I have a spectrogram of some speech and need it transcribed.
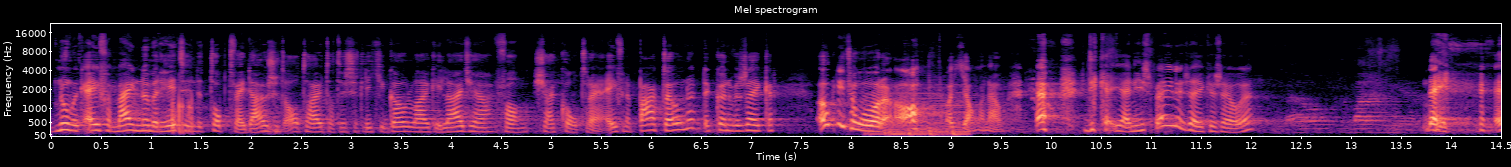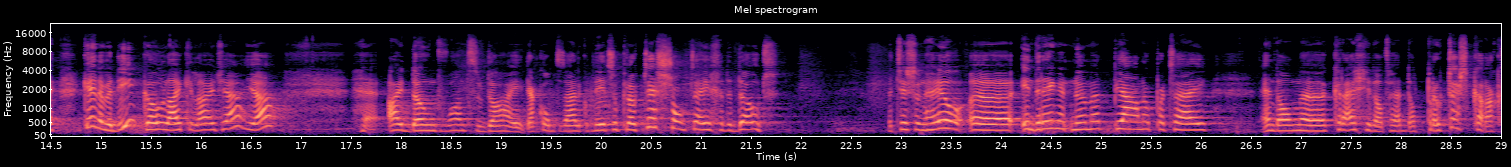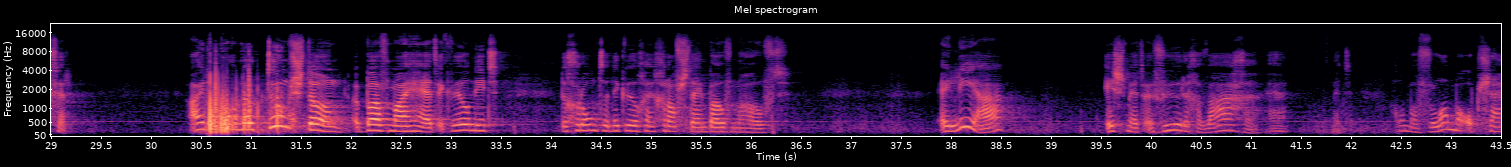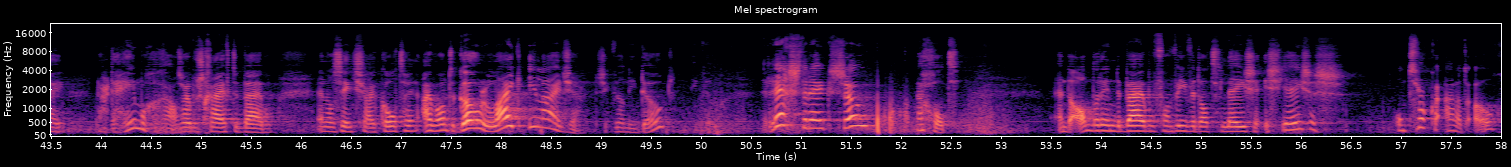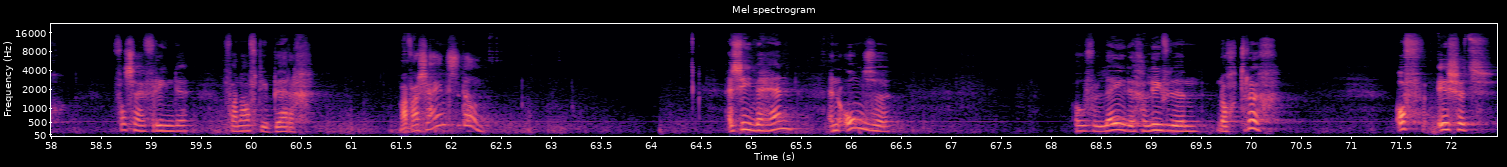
noem ik even mijn nummer hit in de top 2000 altijd. Dat is het liedje Go Like Elijah van Shai Coltrane. Even een paar tonen, dat kunnen we zeker ook niet horen. Oh, wat jammer nou. Die kan jij niet spelen zeker zo, hè? Nee. Kennen we die? Go Like Elijah, ja? I don't want to die. Daar komt het eigenlijk op neer. Het is een protestsong tegen de dood. Het is een heel uh, indringend nummer, pianopartij. En dan uh, krijg je dat, hè, dat protestkarakter. I don't want no tombstone above my head. Ik wil niet de grond en ik wil geen grafsteen boven mijn hoofd. Elia is met een vurige wagen, hè, met allemaal vlammen opzij, naar de hemel gegaan. Zo beschrijft de Bijbel. En dan zingt Shai Coltrane, I want to go like Elijah. Dus ik wil niet dood, ik wil rechtstreeks zo naar God. En de andere in de Bijbel van wie we dat lezen is Jezus. Ontrokken aan het oog van zijn vrienden vanaf die berg. Maar waar zijn ze dan? En zien we hen en onze overleden geliefden nog terug? Of is het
